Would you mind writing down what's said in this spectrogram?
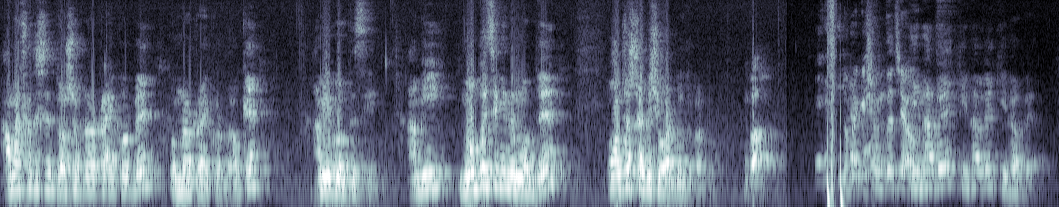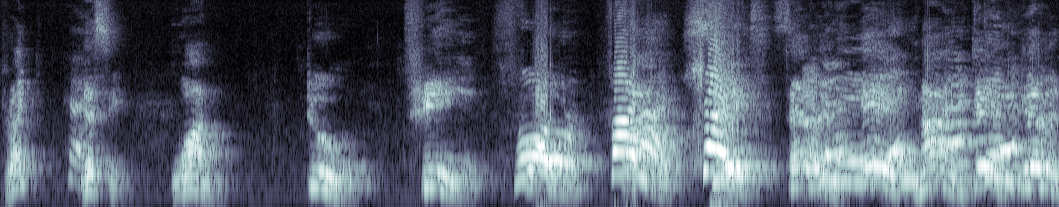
আমার সাথে সাথে দর্শকরা ট্রাই করবে তোমরাও ট্রাই করবে ওকে আমি বলতেছি আমি নব্বই সেকেন্ডের মধ্যে পঞ্চাশটা বেশি ওয়ার্ড বলতে পারব। বাহ। তোমরা কি শুনতে চাও? কীভাবে কীভাবে কীভাবে? Right. Let's see one two three Four, four five, five six, six seven eight nine ten eleven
